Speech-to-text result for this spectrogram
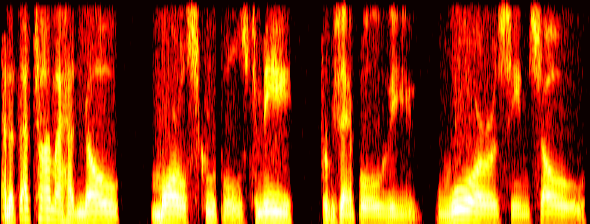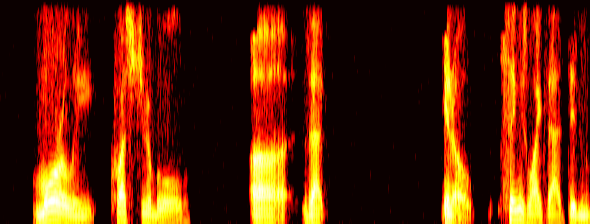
and at that time I had no moral scruples. To me, for example, the war seemed so morally questionable uh, that you know things like that didn't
